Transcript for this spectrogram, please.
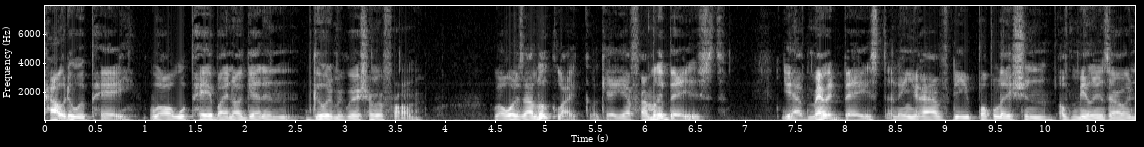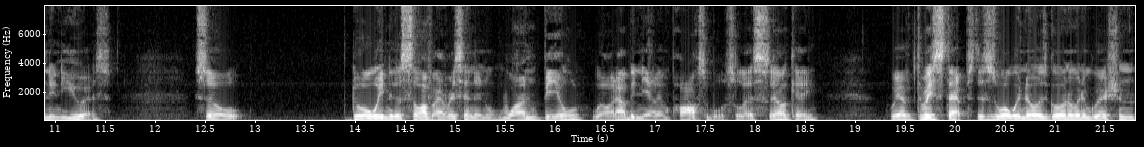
How do we pay? Well, we pay by not getting good immigration reform. Well, what does that look like? Okay, you have family based, you have merit based, and then you have the population of millions that are in the US. So, do we need to solve everything in one bill? Well, that'd be nearly impossible. So let's say, okay, we have three steps. This is what we know is going on with immigration.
